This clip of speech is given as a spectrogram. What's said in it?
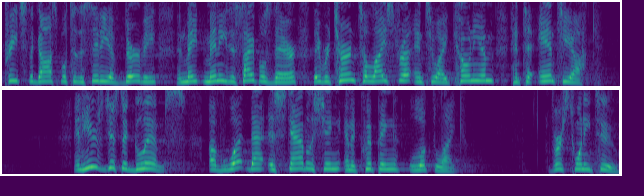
preached the gospel to the city of Derbe and made many disciples there, they returned to Lystra and to Iconium and to Antioch. And here's just a glimpse of what that establishing and equipping looked like. Verse 22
